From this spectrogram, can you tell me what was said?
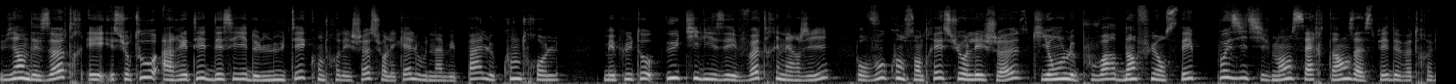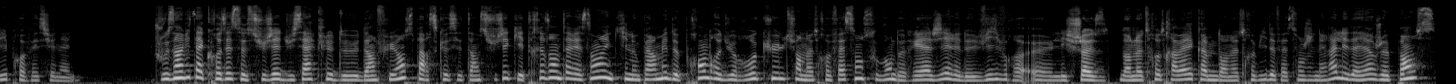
vient des autres et surtout arrêter d'essayer de lutter contre des choses sur lesquelles vous n'avez pas le contrôle, mais plutôt utiliser votre énergie pour vous concentrer sur les choses qui ont le pouvoir d'influencer positivement certains aspects de votre vie professionnelle. Je vous invite à creuser ce sujet du cercle d'influence parce que c'est un sujet qui est très intéressant et qui nous permet de prendre du recul sur notre façon souvent de réagir et de vivre euh, les choses dans notre travail comme dans notre vie de façon générale. Et d'ailleurs, je pense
